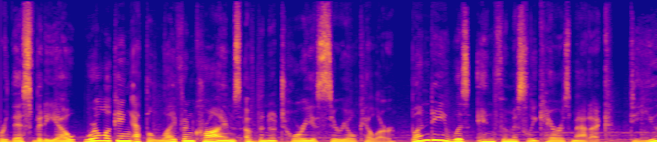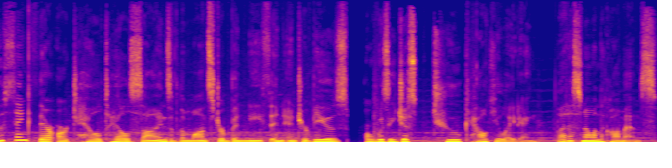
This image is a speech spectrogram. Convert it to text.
For this video, we're looking at the life and crimes of the notorious serial killer. Bundy was infamously charismatic. Do you think there are telltale signs of the monster beneath in interviews, or was he just too calculating? Let us know in the comments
